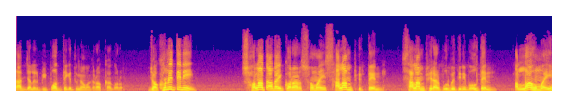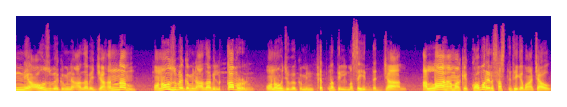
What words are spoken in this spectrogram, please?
দাজ্জালের বিপদ থেকে তুমি আমাকে রক্ষা করো। যখনই তিনি সলাত আদায় করার সময় সালাম ফিরতেন, সালাম ফেরার পূর্বে তিনি বলতেন, আল্লাহুম্মা ইন্নি আউযুবিকা মিন আযাবে জাহান্নাম অনাউযুবিকা মিন আযাবিল কবর। দাজ্জাল। আল্লাহ আমাকে কবরের শাস্তি থেকে বাঁচাও,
